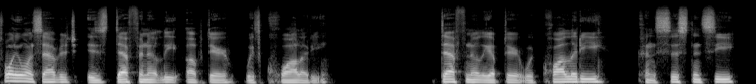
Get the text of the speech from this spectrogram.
21 Savage is definitely up there with quality. Definitely up there with quality, consistency.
